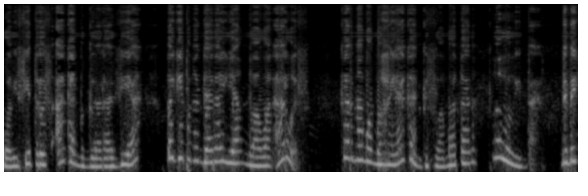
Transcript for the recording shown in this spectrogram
Polisi terus akan menggelar razia bagi pengendara yang melawan arus karena membahayakan keselamatan lalu lintas. Demikian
